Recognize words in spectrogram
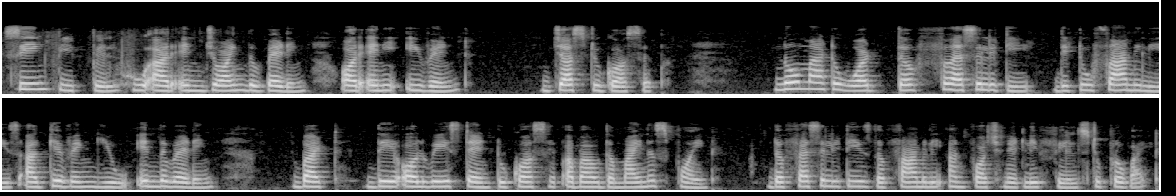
seeing people who are enjoying the wedding or any event just to gossip. No matter what the facility the two families are giving you in the wedding, but they always tend to gossip about the minus point the facilities the family unfortunately fails to provide.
